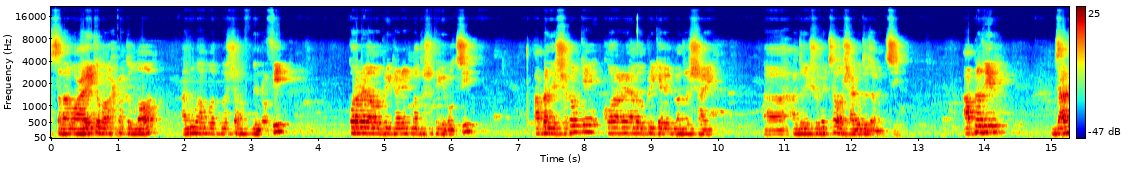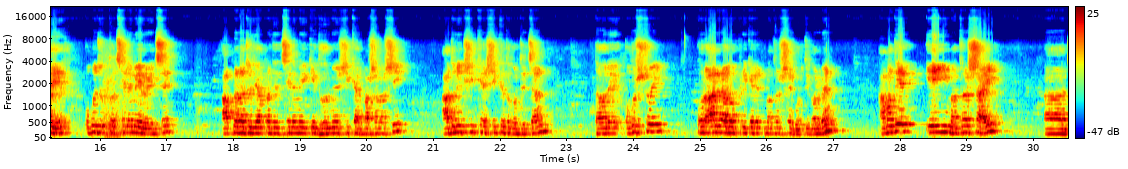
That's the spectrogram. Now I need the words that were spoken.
আসসালামু আলাইকুম রহমতুল্লাহ। আমি মোহাম্মদ মুশারফ বিন রফিক, কোরআনের আলো প্রি ক্যাডেট মাদ্রাসা থেকে বলছি। আপনাদের সকলকে কোরআনের আলো প্রি ক্যাডেট মাদ্রাসায় আন্তরিক শুভেচ্ছা ও স্বাগত জানাচ্ছি। আপনাদের, যাদের উপযুক্ত ছেলে মেয়ে রয়েছে, আপনারা যদি আপনাদের ছেলে মেয়েকে ধর্মীয় শিক্ষার পাশাপাশি আধুনিক শিক্ষায় শিক্ষিত করতে চান, তাহলে অবশ্যই কোরআনের আলো প্রি ক্যাডেট মাদ্রাসায় ভর্তি করবেন। আমাদের এই মাদ্রাসায়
